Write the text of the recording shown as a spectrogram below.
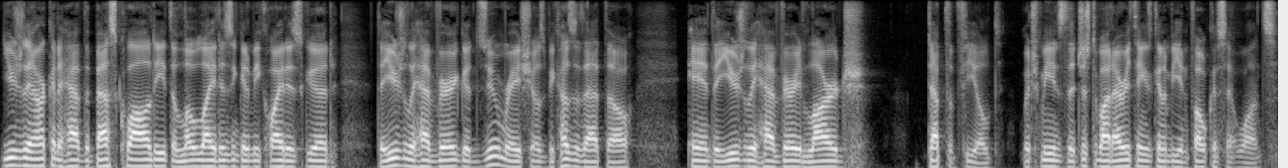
usually aren't going to have the best quality. The low light isn't going to be quite as good. They usually have very good zoom ratios because of that, though, and they usually have very large depth of field, which means that just about everything is going to be in focus at once.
